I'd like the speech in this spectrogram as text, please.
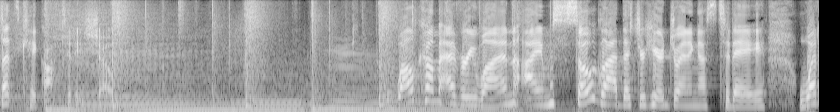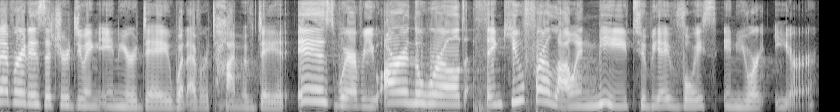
let's kick off today's show. Welcome, everyone. I'm so glad that you're here joining us today. Whatever it is that you're doing in your day, whatever time of day it is, wherever you are in the world, thank you for allowing me to be a voice in your ear,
